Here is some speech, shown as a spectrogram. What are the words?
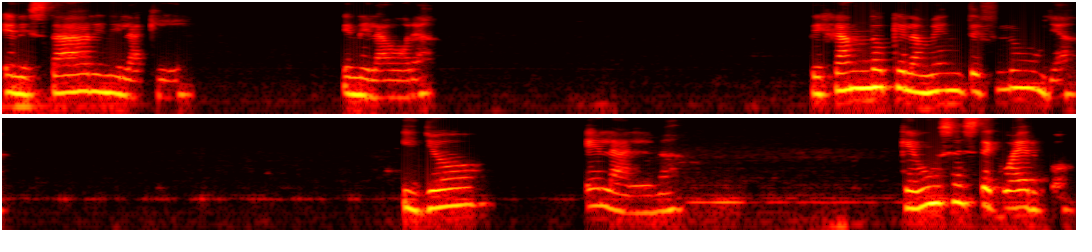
en estar en el aquí, en el ahora. Dejando que la mente fluya. Y yo, el alma, que usa este cuerpo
